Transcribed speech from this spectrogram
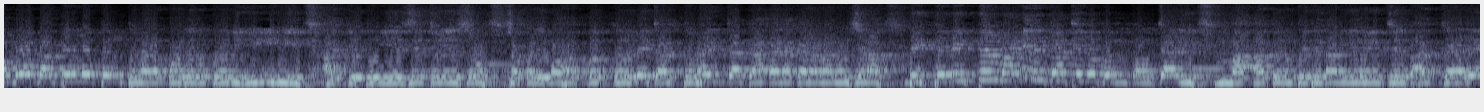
আমরা বাপের মতন তোমার কদর করি। আজকে তুমি এসেছ, এসো, সকলে মহব্বত করবে। চাচতো ভাই চাচা এলাকার মানুষেরা দেখতে দেখতে মায়ের কাছে যখন পৌঁছাই, মা আতন পেতে দাঁড়িয়ে রয়েছে, বাচ্চা রে,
